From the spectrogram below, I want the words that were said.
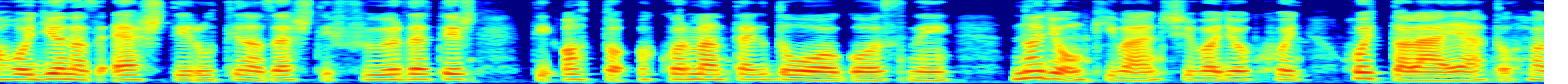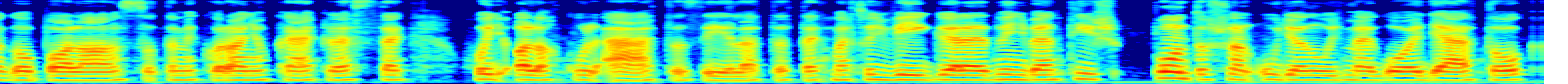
ahogy jön az esti rutin, az esti fürdetés, ti attól, akkor mentek dolgozni. Nagyon kíváncsi vagyok, hogy hogy találjátok meg a balanszot, amikor anyukák lesztek, hogy alakul át az életetek, mert hogy végeredményben ti is pontosan ugyanúgy megoldjátok,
